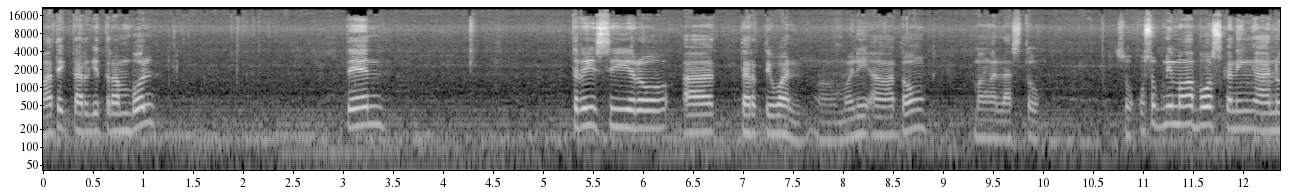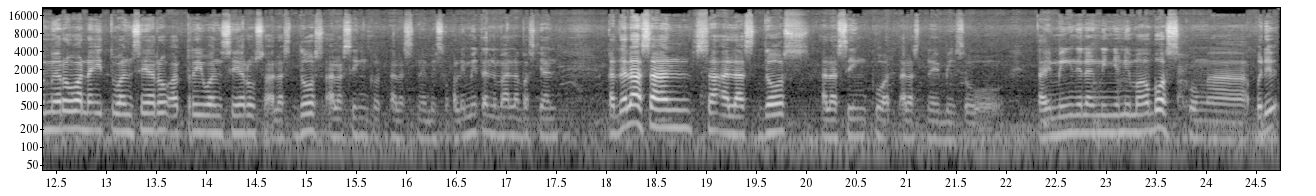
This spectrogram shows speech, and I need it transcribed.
Matic target rumble 10 30 at 31. Oh, mani ang atong mga last 2. So kusog ni mga boss kaning uh, numero 1 na 810 at 310 sa alas 2, alas 5 at alas 9. So kalimitan na malabas yan. Kadalasan sa alas 2, alas 5 at alas 9. So timing na lang ninyo ni mga boss kung uh, pwede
